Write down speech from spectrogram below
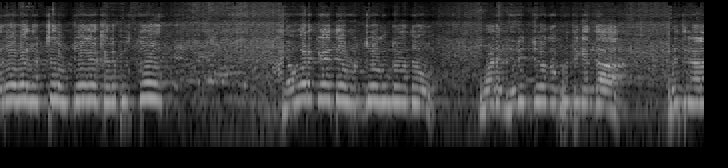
ఇరవై లక్షల ఉద్యోగాలు కల్పిస్తూ ఎవరికైతే ఉద్యోగం రాదో వాడి నిరుద్యోగ వృత్తి కింద ప్రతి నెల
